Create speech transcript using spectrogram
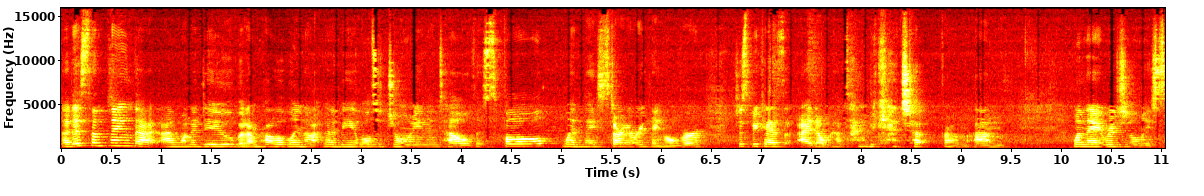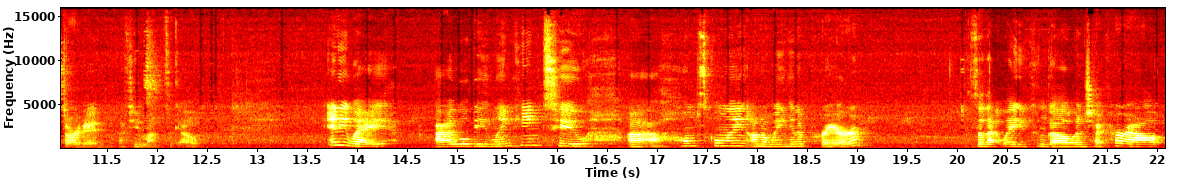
That is something that I want to do but I'm probably not going to be able to join until this fall when they start everything over just because I don't have time to catch up from um, when they originally started a few months ago. Anyway, I will be linking to uh, Homeschooling on a Wing and a Prayer so that way you can go and check her out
